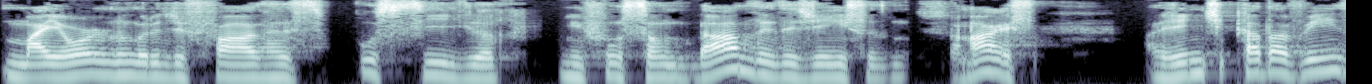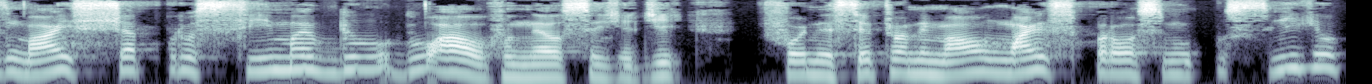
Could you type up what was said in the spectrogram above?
maior número de fases possível em função das exigências nutricionais, a gente cada vez mais se aproxima do, do alvo, né? ou seja, de fornecer para o animal o mais próximo possível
